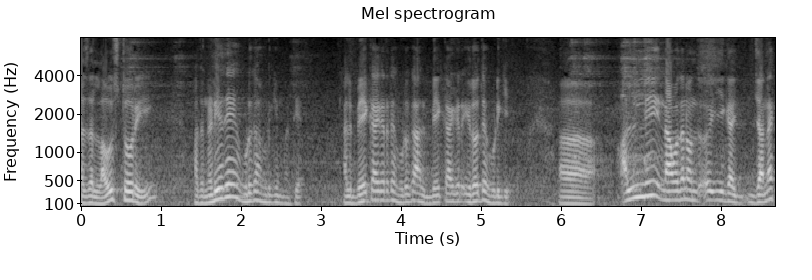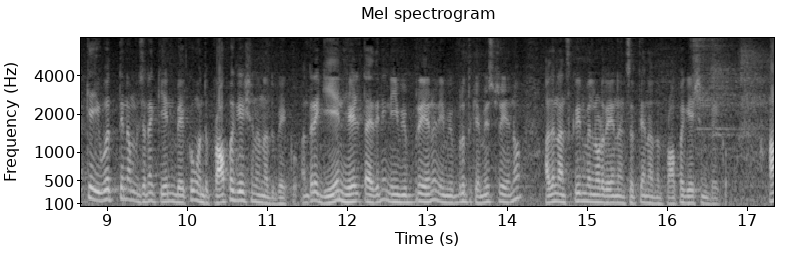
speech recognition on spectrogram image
ಆಸ್ ಅ ಲವ್ ಸ್ಟೋರಿ ಅದು ನಡೆಯೋದೇ ಹುಡುಗ ಹುಡುಗಿ ಮಧ್ಯೆ. ಅಲ್ಲಿ ಬೇಕಾಗಿರೋದೇ ಹುಡುಗ, ಅಲ್ಲಿ ಬೇಕಾಗಿರೋ ಇರೋದೇ ಹುಡುಗಿ. ಅಲ್ಲಿ ನಾವು ಅದನ್ನು ಒಂದು, ಈಗ ಜನಕ್ಕೆ ಇವತ್ತಿನ ನಮ್ಮ ಜನಕ್ಕೆ ಏನು ಬೇಕು, ಒಂದು ಪ್ರಾಪಗೇಷನ್ ಅನ್ನೋದು ಬೇಕು. ಅಂದರೆ ಏನು ಹೇಳ್ತಾ ಇದ್ದೀನಿ ನೀವಿಬ್ಬರು ಏನು ನೀವಿಬ್ಬರದ್ದು ಕೆಮಿಸ್ಟ್ರಿ ಏನು, ಅದನ್ನು ನಾನು ಸ್ಕ್ರೀನ್ ಮೇಲೆ ನೋಡಿದ್ರೆ ಏನು ಅನಿಸುತ್ತೆ ಅನ್ನೋದು ಪ್ರಾಪಗೇಷನ್ ಬೇಕು. ಆ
